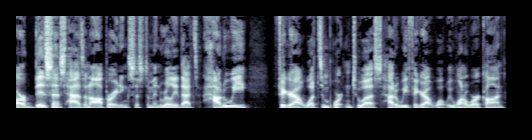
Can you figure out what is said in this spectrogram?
Our business has an operating system. And really, that's how do we figure out what's important to us? How do we figure out what we want to work on?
